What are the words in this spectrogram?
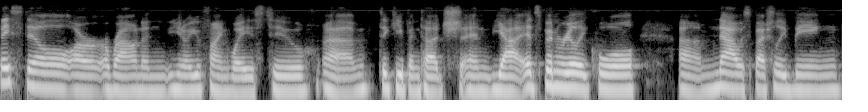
they still are around and, you know, you find ways to, um, to keep in touch. And yeah, it's been really cool um, now, especially being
